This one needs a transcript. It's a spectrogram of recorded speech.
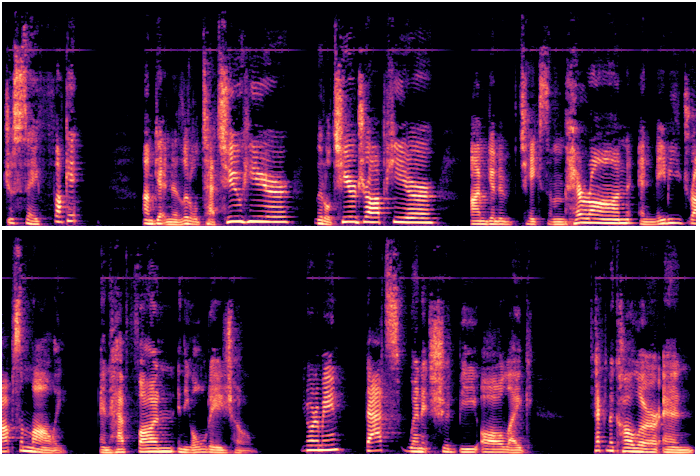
just say, "Fuck it, I'm getting a little tattoo here, little teardrop here. I'm gonna take some heroin and maybe drop some Molly and have fun in the old age home." You know what I mean? That's when it should be all like Technicolor and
